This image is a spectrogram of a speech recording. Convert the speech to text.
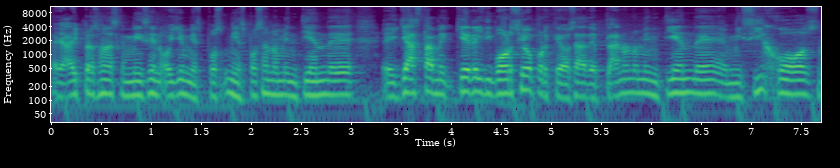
eh, hay personas que me dicen, oye, mi, esposa, mi esposa no me entiende, eh, ya hasta me quiere el divorcio porque, o sea, de plano no me entiende, mis hijos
